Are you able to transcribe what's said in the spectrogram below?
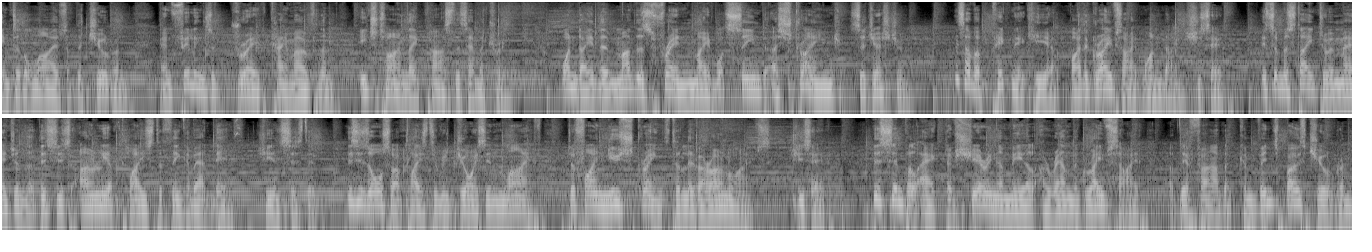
into the lives of the children, and feelings of dread came over them each time they passed the cemetery. One day, the mother's friend made what seemed a strange suggestion. Let's have a picnic here by the graveside one day, she said. It's a mistake to imagine that this is only a place to think about death, she insisted. This is also a place to rejoice in life, to find new strength to live our own lives, she said. This simple act of sharing a meal around the graveside of their father convinced both children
